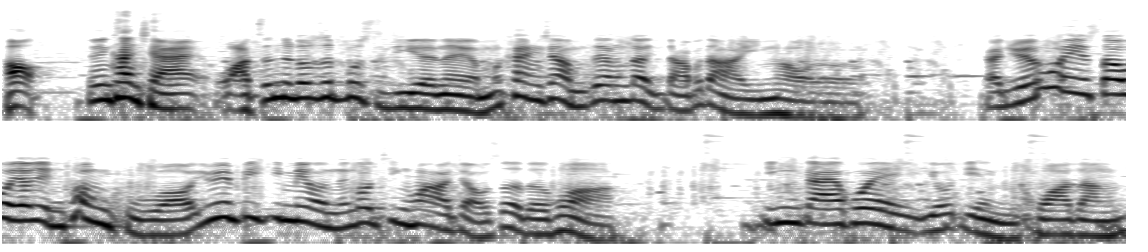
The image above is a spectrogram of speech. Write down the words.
好，这边看起来，哇，真的都是不死敌人呢。我们看一下我们这样到底打不打赢好了，感觉会稍微有点痛苦哦，因为毕竟没有能够进化的角色的话，应该会有点夸张。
